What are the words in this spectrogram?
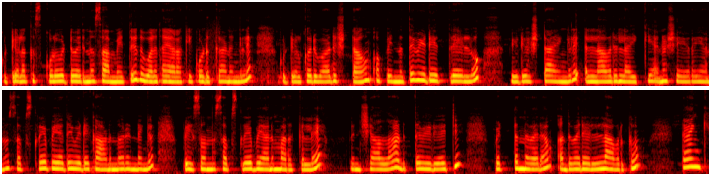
കുട്ടികളൊക്കെ സ്കൂൾ വിട്ട് വരുന്ന സമയത്ത് ഇതുപോലെ തയ്യാറാക്കി കൊടുക്കുകയാണെങ്കിൽ കുട്ടികൾക്ക് ഒരുപാട് ഇഷ്ടമാവും അപ്പോൾ ഇന്നത്തെ വീഡിയോ ഇത്രയേ ഉള്ളൂ. വീഡിയോ ഇഷ്ടമായെങ്കിൽ എല്ലാവരും ലൈക്ക് ചെയ്യാനും ഷെയർ ചെയ്യാനും സബ്സ്ക്രൈബ് ചെയ്യാതെ വീഡിയോ കാണുന്നവരുണ്ടെങ്കിൽ പ്ലീസ് ഒന്ന് സബ്സ്ക്രൈബ് ചെയ്യാനും മറക്കല്ലേ? അപ്പം ഇൻഷാല്ല അടുത്ത വീഡിയോ ആയിട്ട് പെട്ടെന്ന് വരാം. അതുവരെ എല്ലാവർക്കും താങ്ക്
